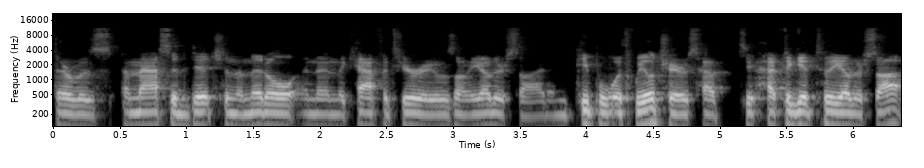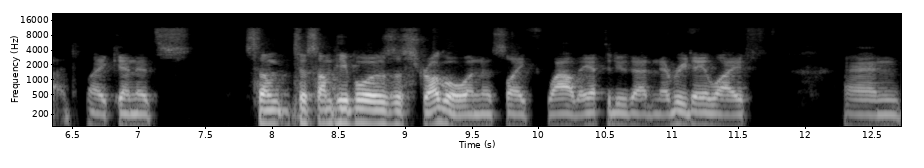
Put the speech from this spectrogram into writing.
there was a massive ditch in the middle, and then the cafeteria was on the other side, and people with wheelchairs have to have to get to the other side. Like, and it's some to some people it was a struggle. And it's like wow they have to do that in everyday life. And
